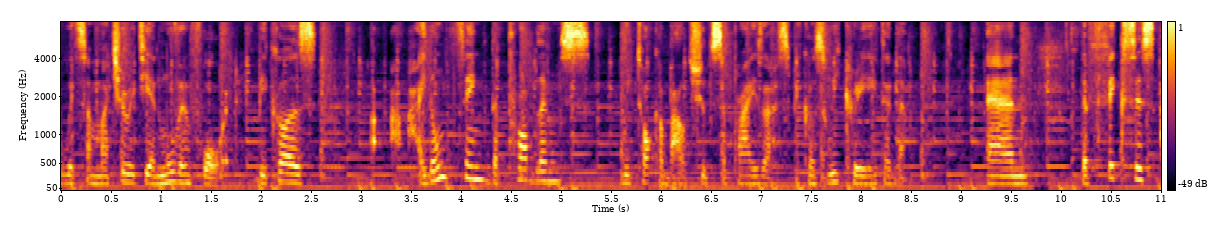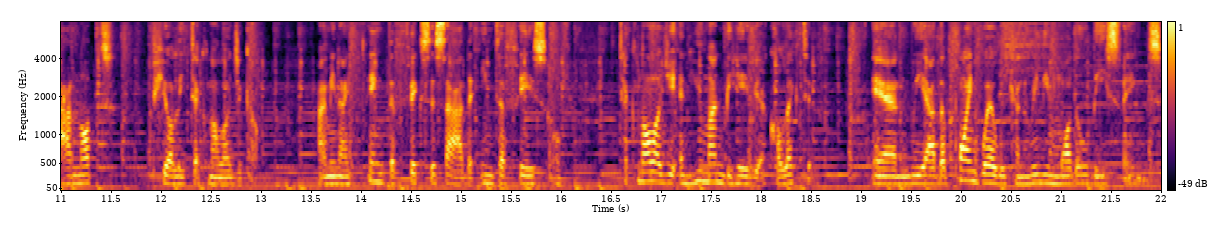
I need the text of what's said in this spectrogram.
with some maturity and moving forward because I don't think the problems we talk about should surprise us because we created them. And the fixes are not purely technological. I mean, I think the fixes are the interface of technology and human behavior collective. And we are at the point where we can really model these things.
